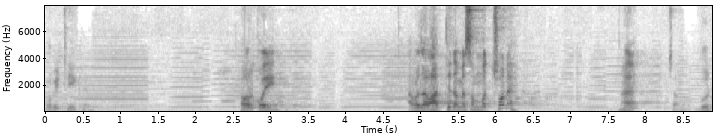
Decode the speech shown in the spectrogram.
वो भी ठीक है और કોઈ આ બધા વાતથી તમે સંમત છો ને હે ચલો ગુડ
